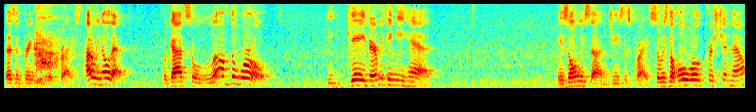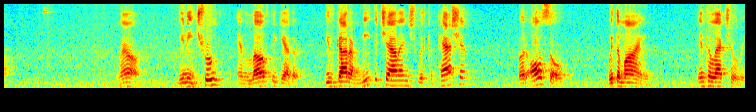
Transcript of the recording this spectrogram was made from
doesn't bring people to Christ. How do we know that? For God so loved the world, he gave everything he had, his only son, Jesus Christ. So is the whole world Christian now? No. You need truth and love together. You've got to meet the challenge with compassion, but also with the mind, intellectually.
